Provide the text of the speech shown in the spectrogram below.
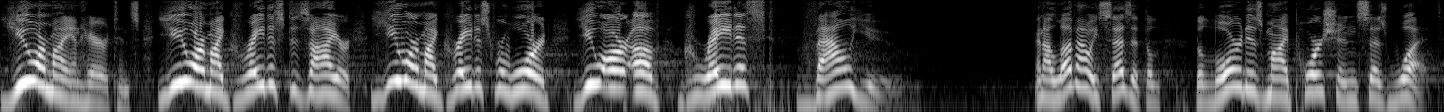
you are my inheritance. You are my greatest desire. You are my greatest reward. You are of greatest value. And I love how he says it. The, the Lord is my portion says what?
